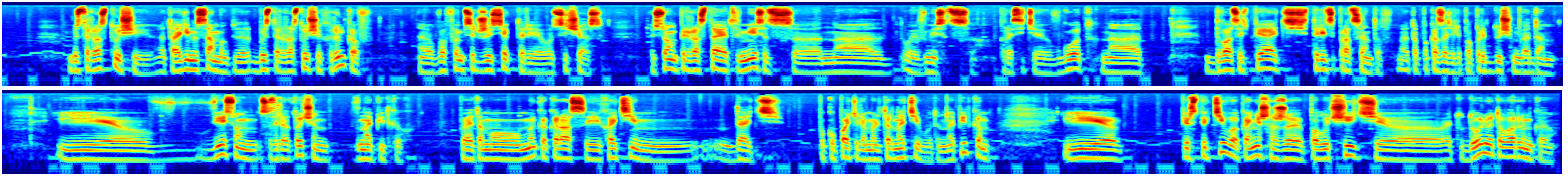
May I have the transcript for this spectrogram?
быстрорастущий. Это один из самых быстрорастущих рынков в FMCG-секторе вот сейчас. То есть он прирастает в месяц на... Ой, в месяц, простите, в год на 25-30%. Это показатели по предыдущим годам. И весь он сосредоточен в напитках. Поэтому мы как раз и хотим дать покупателям альтернативу этим напиткам. И перспектива, конечно же, получить э, эту долю этого рынка.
